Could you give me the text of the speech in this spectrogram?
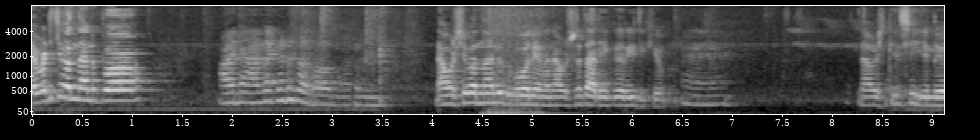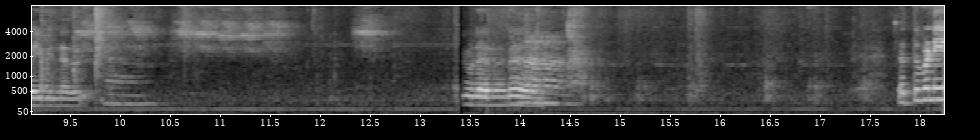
എവിടേക്ക് വന്നാണിപ്പോ മാറും. നൗഷി വന്നാൽ ഇതുപോലെയാണ്. നൗഷിന്റെ തലയിൽ കയറിയിരിക്കും. ഇരിക്കും നൗഷിക്ക് ശീലമായി പിന്നെ അത് ആ. ഇവിടെ ആ. ചെത്തുമണി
